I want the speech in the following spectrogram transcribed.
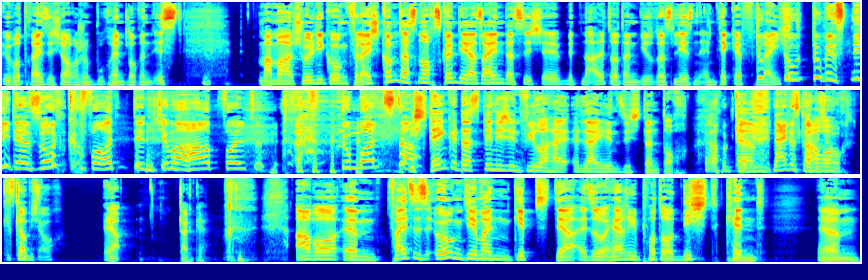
über 30 Jahre schon Buchhändlerin ist. Mama, Entschuldigung, vielleicht kommt das noch. Es könnte ja sein, dass ich äh, mit dem Alter dann wieder das Lesen entdecke. Vielleicht. Du, du, du bist nie der Sohn geworden, den ich immer haben wollte. Du Monster. Ich denke, das bin ich in vielerlei Hinsicht dann doch. okay. ähm, Nein, das glaube ich auch. Das glaube ich auch. Ja, danke. Aber ähm, falls es irgendjemanden gibt, der also Harry Potter nicht kennt, ähm,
